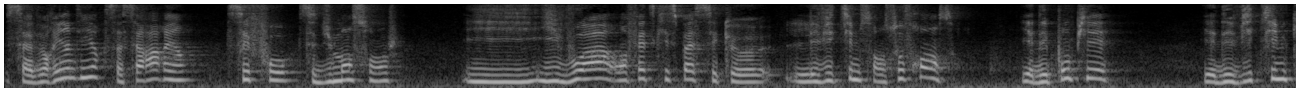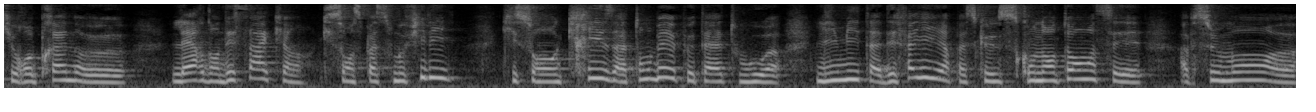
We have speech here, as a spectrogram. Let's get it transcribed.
ça veut rien dire, ça sert à rien. C'est faux, c'est du mensonge. Il, voit, en fait, ce qui se passe, c'est que les victimes sont en souffrance. Il y a des pompiers, il y a des victimes qui reprennent euh, l'air dans des sacs, hein, qui sont en spasmophilie, qui sont en crise à tomber peut-être, ou euh, limite à défaillir, parce que ce qu'on entend, c'est absolument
